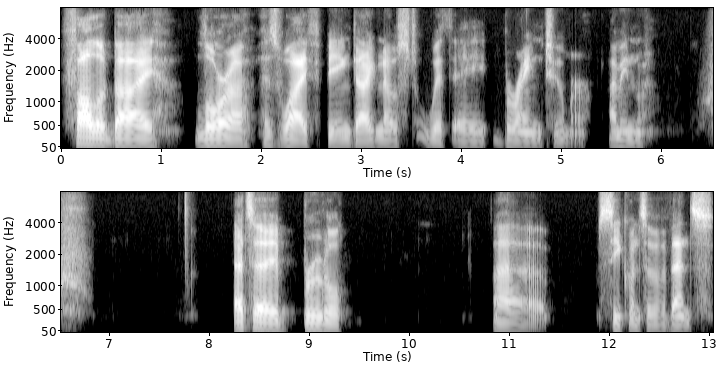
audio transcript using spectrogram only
followed by Laura, his wife, being diagnosed with a brain tumor. I mean, that's a brutal uh, sequence of events.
